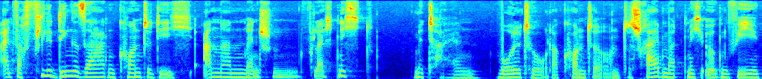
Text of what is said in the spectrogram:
einfach viele Dinge sagen konnte, die ich anderen Menschen vielleicht nicht mitteilen wollte oder konnte. Und das Schreiben hat mich irgendwie,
